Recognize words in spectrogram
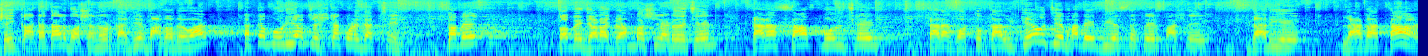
সেই কাঁটাতার বসানোর কাজে বাধা দেওয়ার একটা মরিয়া চেষ্টা করে যাচ্ছেন। তবে তবে যারা গ্রামবাসীরা রয়েছেন, তারা সাফ বলছেন, তারা গতকালকেও যেভাবে বিএসএফ এর পাশে দাঁড়িয়ে লাগাতার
